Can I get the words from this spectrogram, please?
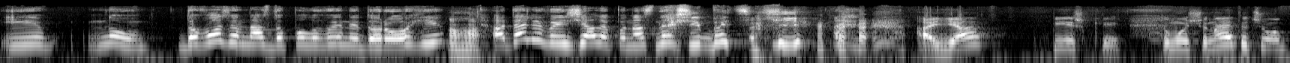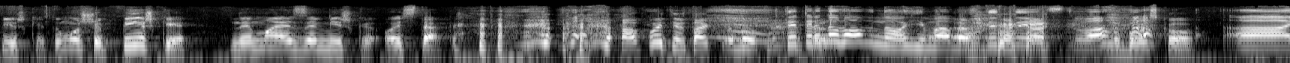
І ну, довозив нас до половини дороги, Ага. а далі виїжджали по нас наші батьки. А я пішки. Тому що знаєте чому пішки? Тому що пішки немає замішки. Ось так. А потім так, ну, Ти тренував ноги, мабуть, з дитинства. ну, обов'язково. А,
